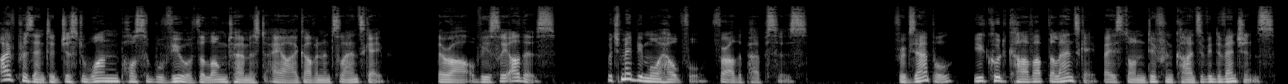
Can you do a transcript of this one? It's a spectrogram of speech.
I've presented just one possible view of the long termist AI governance landscape. There are obviously others, which may be more helpful for other purposes. For example, you could carve up the landscape based on different kinds of interventions,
